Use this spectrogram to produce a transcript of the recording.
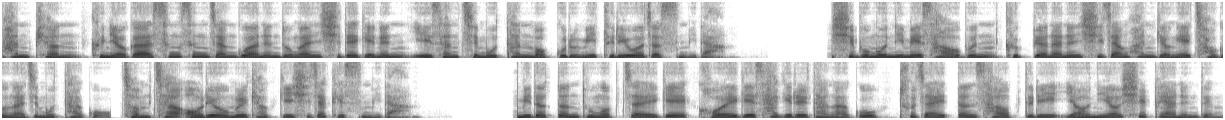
한편 그녀가 승승장구하는 동안 시댁에는 예상치 못한 먹구름이 드리워졌습니다. 시부모님의 사업은 급변하는 시장 환경에 적응하지 못하고 점차 어려움을 겪기 시작했습니다. 믿었던 동업자에게 거액의 사기를 당하고 투자했던 사업들이 연이어 실패하는 등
